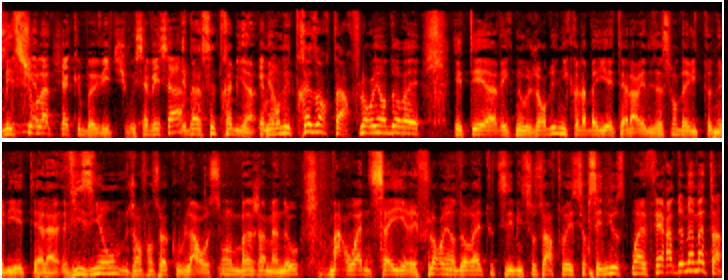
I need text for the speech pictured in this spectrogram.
Mais sur la Jakubowicz, vous savez ça Eh ben c'est très bien. Eh mais ben. on est très en retard. Florian Doré était avec nous aujourd'hui, Nicolas Baillet était à la réalisation, David Tonnelier était à la vision, Jean-François Couvlar au son, Benjamin No, Marwan Saïr et Florian Doré. Toutes ces émissions sont retrouvées sur cnews.fr. À demain matin.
